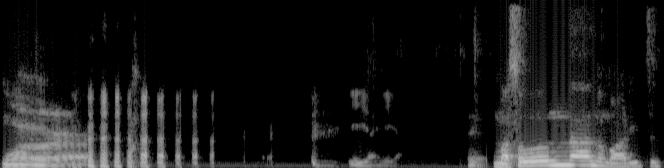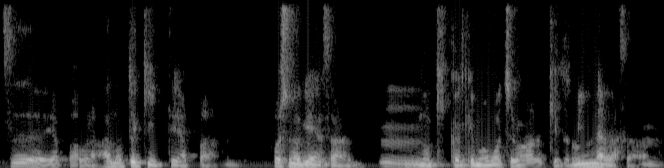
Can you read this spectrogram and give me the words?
うわーゃん。いいやん、いいやん。えまあそんなのもありつつ、やっぱほら、あの時ってやっぱ、うん星野源さん。のきっかけももちろんあるけど、みんながさう、ん。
